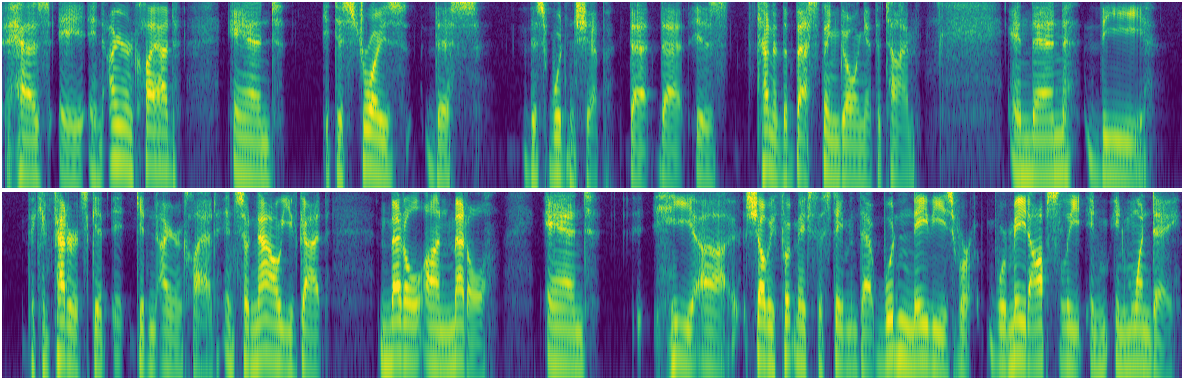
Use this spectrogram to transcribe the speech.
has a an ironclad and it destroys this this wooden ship that that is kind of the best thing going at the time. And then the the Confederates get get an ironclad. And so now you've got metal on metal and he uh, Shelby Foote makes the statement that wooden navies were were made obsolete in in one day.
